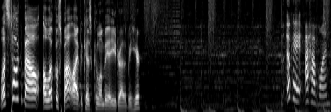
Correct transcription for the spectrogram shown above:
let's talk about a local spotlight because Columbia, you'd rather be here. Okay, I have one.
